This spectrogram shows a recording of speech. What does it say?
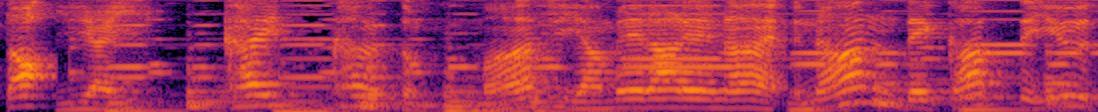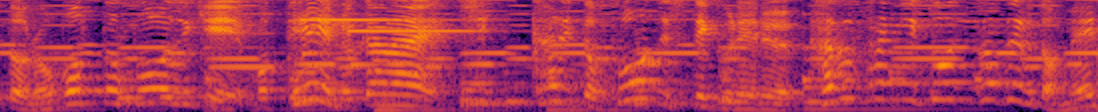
ト。いや1回使うとマジやめられない。なんでかっていうとロボット掃除機もう手抜かない。しっかりと掃除してくれる。カズさんに掃除させるとめっ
